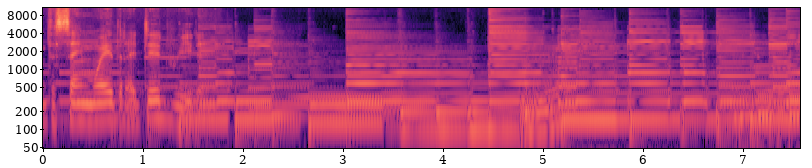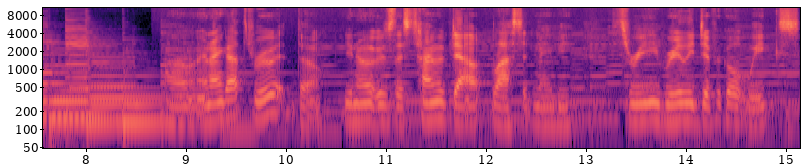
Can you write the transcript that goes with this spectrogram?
the same way that I did read it. Got through it though. You know, it was this time of doubt, lasted maybe three really difficult weeks,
